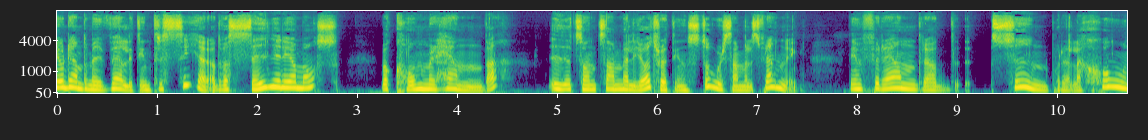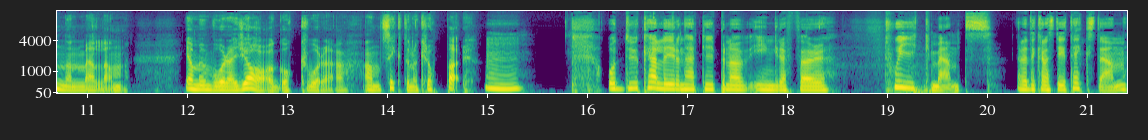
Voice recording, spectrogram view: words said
gjorde ändå mig väldigt intresserad. Vad säger det om oss? Vad kommer hända i ett sånt samhälle? Jag tror att det är en stor samhällsförändring. Det är en förändrad syn på relationen mellan ja, men våra jag och våra ansikten och kroppar. Mm. Och du kallar ju den här typen av ingrepp för tweakments, eller det kallas det i texten.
